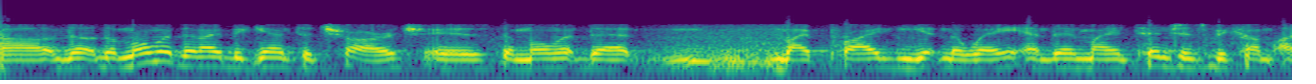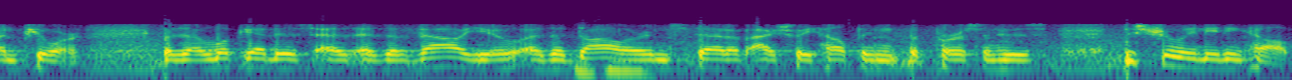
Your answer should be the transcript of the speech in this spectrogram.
Uh, the the moment that I begin to charge is the moment that my pride can get in the way, and then my intentions become unpure. Because I look at it as, as a value, as a dollar, instead of actually helping the person who's who's truly needing help.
